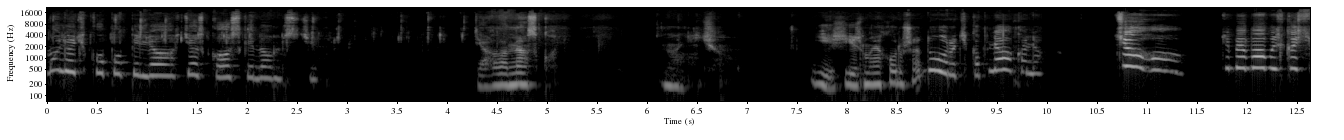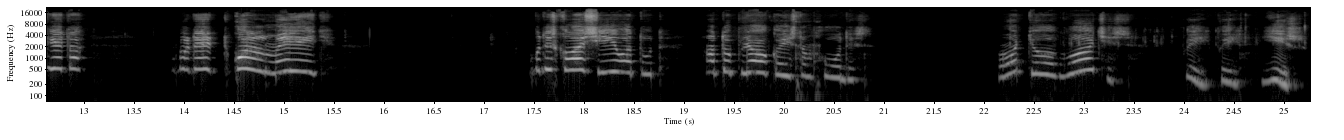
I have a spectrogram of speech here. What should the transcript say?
Молочко попіля, я дам сті. Тягла м'яско. Ну нічого. Їж, їж, моя хороша дурочка, плякаля. Чого? Тебе бабушка Света буде кормить. Будеш красива тут, а то плякаєш там ходиш. Отак, бачиш? Пий, пий, їж.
